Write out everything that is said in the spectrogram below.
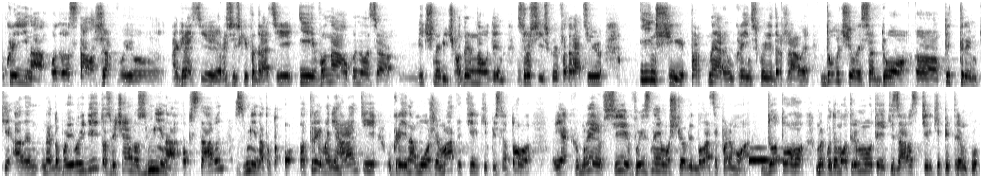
Україна е, стала жертвою агресії Російської Федерації і вона опинилася віч на віч один на один з Російською Федерацією. Інші партнери української держави долучилися до е, підтримки, але не до бойових дій. То звичайно, зміна обставин, зміна, тобто отримані гарантії, Україна може мати тільки після того, як ми всі визнаємо, що відбулася перемога. До того ми будемо отримувати, як і зараз, тільки підтримку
